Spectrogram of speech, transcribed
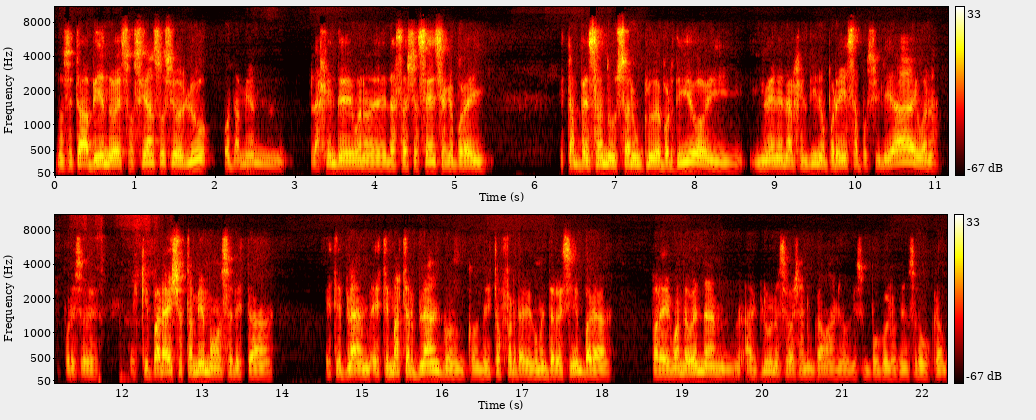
nos estaba pidiendo eso, sean socios del club o también la gente de, bueno, de las adyacencias que por ahí están pensando usar un club deportivo y, ven en Argentino por ahí esa posibilidad y bueno, por eso es, que para ellos también vamos a hacer esta, este plan, este master plan con, con esta oferta que comenté recién para, para que cuando vendan al club no se vayan nunca más, ¿no? que es un poco lo que nosotros buscamos.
